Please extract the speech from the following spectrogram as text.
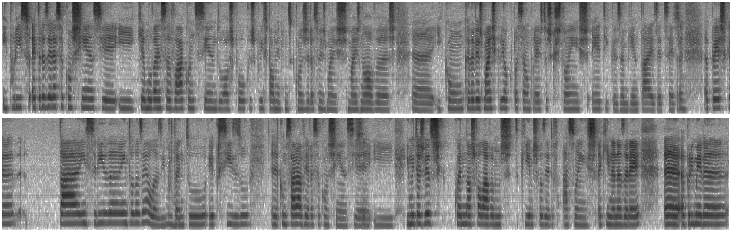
e por isso é trazer essa consciência e que a mudança vá acontecendo aos poucos, principalmente com as gerações mais, mais novas uh, e com cada vez mais preocupação para estas questões éticas, ambientais, etc. Sim. A pesca está inserida em todas elas e, uhum. portanto, é preciso uh, começar a haver essa consciência e, e muitas vezes quando nós falávamos de que íamos fazer ações aqui na Nazaré, uh, a primeira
